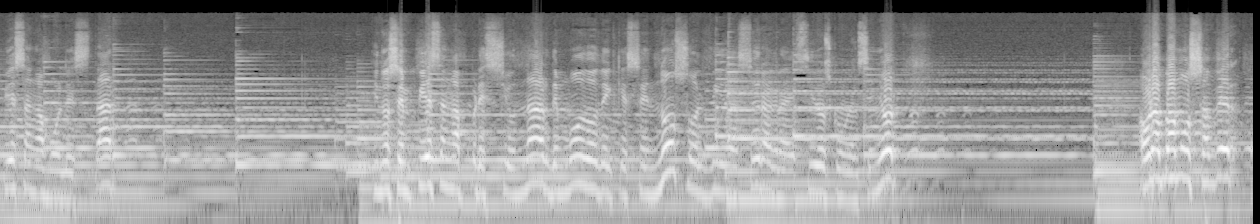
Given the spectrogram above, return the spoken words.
empiezan a molestar. y nos empiezan a presionar de modo de que se nos olvida ser agradecidos con el Señor. Ahora vamos a ver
